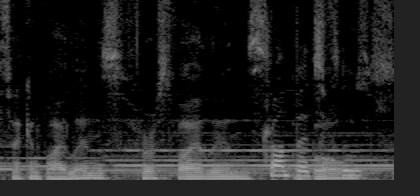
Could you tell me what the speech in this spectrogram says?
second violins, first violins, Trumpets, flutes.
